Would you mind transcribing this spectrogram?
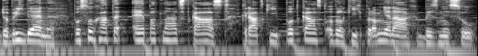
Dobrý den, posloucháte E15 Cast, krátký podcast o velkých proměnách biznisu.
